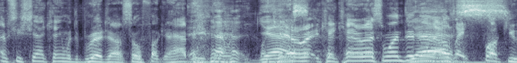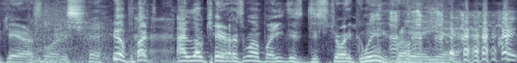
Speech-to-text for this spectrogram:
MC Shan came with the bridge, I was so fucking happy. when Yes. KRS, KRS One did that. I was like, "Fuck you, KRS One." yeah, but I love KRS One, but he just destroyed Queens, bro. Yeah, yeah.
